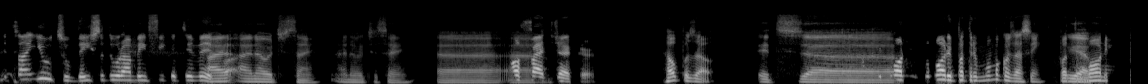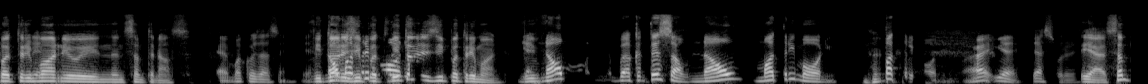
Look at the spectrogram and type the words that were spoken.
it's on YouTube. They used to do it on Benfica TV. I, I know what you're saying. I know what you're saying. Uh, oh, fact checker. Help us out. It's uh, patrimônio, patrimônio, uma coisa assim. Patrimônio. Yeah, patrimônio yeah. and then something else. É uma coisa assim. Yeah. Vitórias, e, vitórias e patrimônio. Yeah. Não, atenção, não matrimônio. patrimônio. All right, yeah, that's what it is. Yeah, some,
